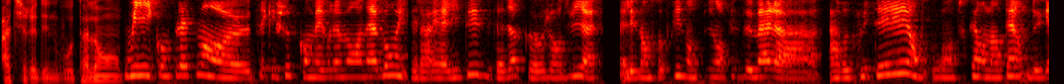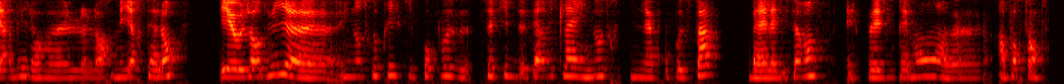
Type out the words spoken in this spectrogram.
attirer des nouveaux talents. Oui, complètement. Euh, c'est quelque chose qu'on met vraiment en avant et c'est la réalité. C'est-à-dire qu'aujourd'hui, euh, les entreprises ont de plus en plus de mal à, recruter ou en tout cas en interne de garder leurs leur euh, meilleurs talents. Et aujourd'hui, une entreprise qui propose ce type de service-là et une autre qui ne la propose pas, bah, la différence, elle peut être vraiment importante.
